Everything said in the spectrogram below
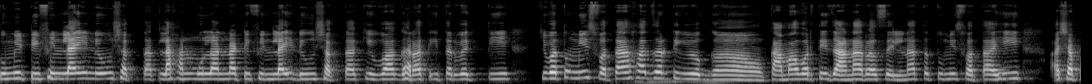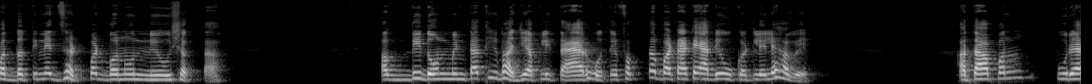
तुम्ही टिफिनलाही नेऊ शकतात. लहान मुलांना टिफिनलाही देऊ शकता किंवा घरात इतर व्यक्ती किंवा तुम्ही स्वतः जर टी कामावरती जाणार असेल ना तर तुम्ही स्वतःही अशा पद्धतीने झटपट बनवून नेऊ शकता. अगदी दोन मिनटात ही भाजी आपली तयार होते. फक्त बटाटे आधी उकडलेले हवे. आता आपण पुऱ्या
